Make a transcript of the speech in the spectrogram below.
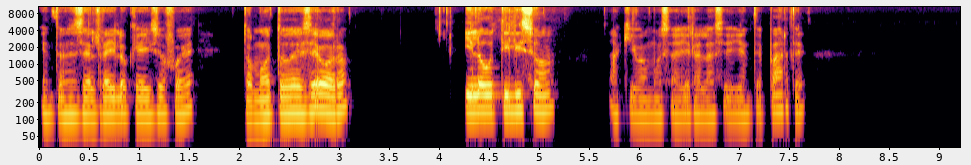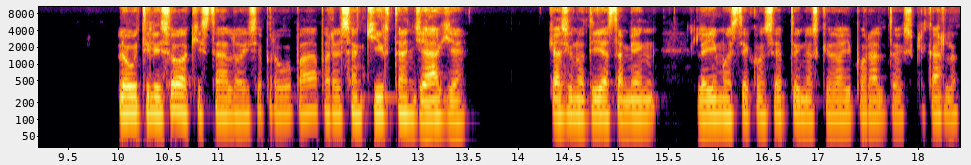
Entonces el rey lo que hizo fue, tomó todo ese oro y lo utilizó. Aquí vamos a ir a la siguiente parte. Lo utilizó, aquí está, lo dice Prabhupada, para el Sankirtan Yagya, que hace unos días también leímos este concepto y nos quedó ahí por alto explicarlo.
